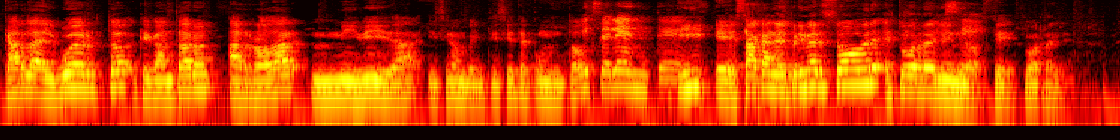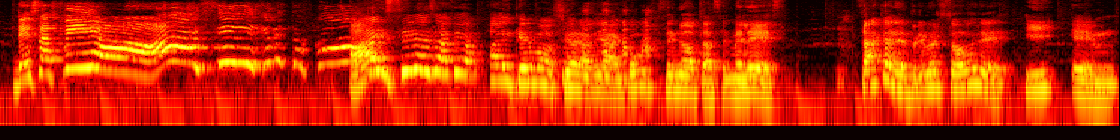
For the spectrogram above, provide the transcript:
Carla del Huerto, que cantaron A Rodar Mi Vida, hicieron 27 puntos. Excelente. Y eh, sacan el primer sobre, estuvo re lindo. Sí. Sí, estuvo re lindo. ¡Desafío! ¡Ay, sí! ¿Qué me tocó? ¡Ay, sí, desafío! ¡Ay, qué emoción, amiga! ¿Cómo se nota? Se- Me lees. Sacan el primer sobre y eh,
